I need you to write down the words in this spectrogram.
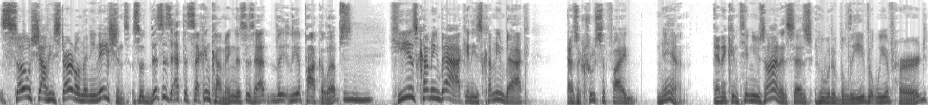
So shall he startle many nations. So this is at the second coming. This is at the, the apocalypse. Mm-hmm. He is coming back and he's coming back as a crucified man. And it continues on. It says, who would have believed what we have heard?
